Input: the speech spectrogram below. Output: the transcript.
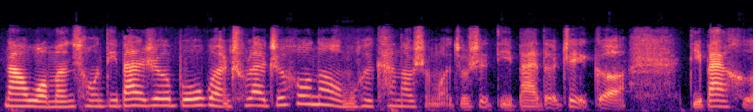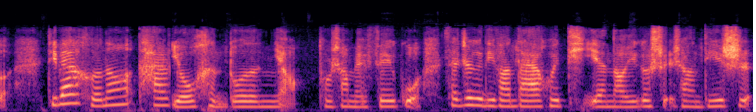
那我们从迪拜的这个博物馆出来之后呢，我们会看到什么？就是迪拜的这个迪拜河。迪拜河呢，它有很多的鸟从上面飞过，在这个地方大家会体验到一个水上的士。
